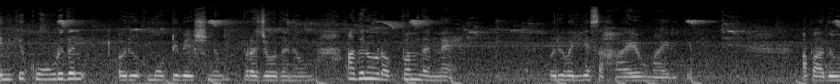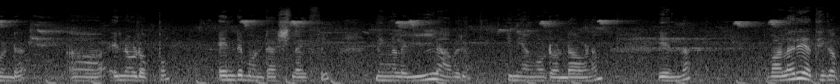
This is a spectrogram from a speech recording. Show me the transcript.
എനിക്ക് കൂടുതൽ ഒരു മോട്ടിവേഷനും പ്രചോദനവും അതിനോടൊപ്പം തന്നെ ഒരു വലിയ സഹായവുമായിരിക്കും. അപ്പോൾ അതുകൊണ്ട് എന്നോടൊപ്പം എന്റെ മൊണ്ടാഷ് ലൈഫിൽ നിങ്ങളെല്ലാവരും ഇനി അങ്ങോട്ടുണ്ടാവണം എന്ന് വളരെയധികം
